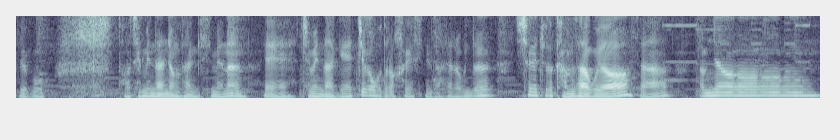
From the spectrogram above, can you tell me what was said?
그리고 더 재미난 영상 있으면은 예, 재미나게 찍어보도록 하겠습니다. 여러분들 시청해주셔서 감사하고요. 자, 안녕.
